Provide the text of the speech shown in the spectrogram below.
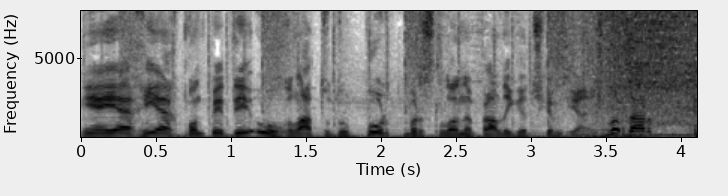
em arr.pt o relato do Porto Barcelona para a Liga dos Campeões. Boa tarde.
